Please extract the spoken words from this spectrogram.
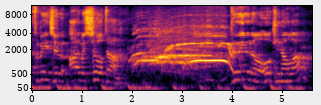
Nice to meet you. I'm Shota. Do you know Okinawa?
